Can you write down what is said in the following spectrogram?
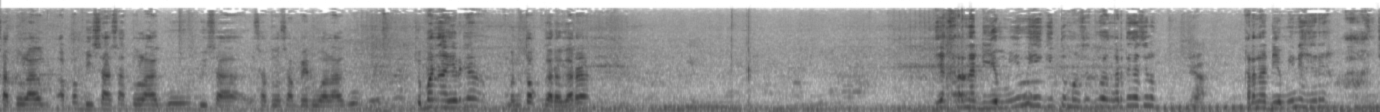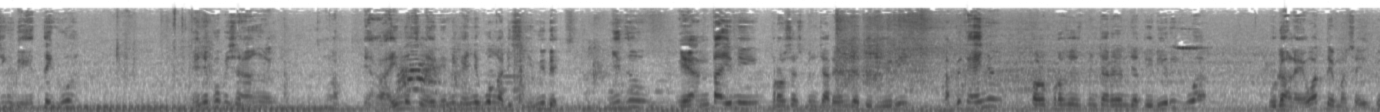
satu lagu apa bisa satu lagu bisa satu sampai dua lagu. Cuman akhirnya mentok gara-gara ya karena diem ini gitu maksud gue ngerti gak sih lo ya. Karena diem ini akhirnya ah, anjing bete gue kayaknya gue bisa yang lain deh selain ini kayaknya gue nggak di sini deh. Gitu. Ya entah ini proses pencarian jati diri tapi kayaknya kalau proses pencarian jati diri gue udah lewat deh masa itu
